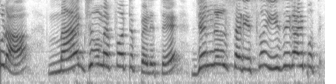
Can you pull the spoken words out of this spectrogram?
కూడా మ్యాక్సిమం ఎఫర్ట్ పెడితే జనరల్ స్టడీస్లో ఈజీగా అయిపోతాయి.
